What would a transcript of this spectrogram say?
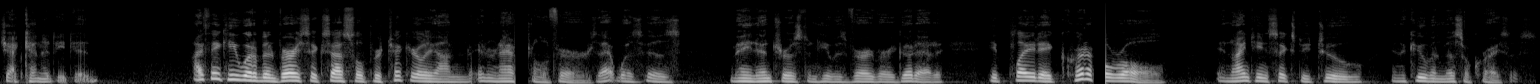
Jack Kennedy did? I think he would have been very successful, particularly on international affairs. That was his main interest, and he was very, very good at it. He played a critical role in 1962 in the Cuban Missile Crisis,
